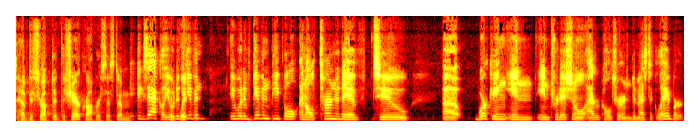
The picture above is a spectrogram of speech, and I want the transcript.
have disrupted the sharecropper system. Exactly, it would have given it would have given people an alternative to uh, working in in traditional agriculture and domestic labor.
